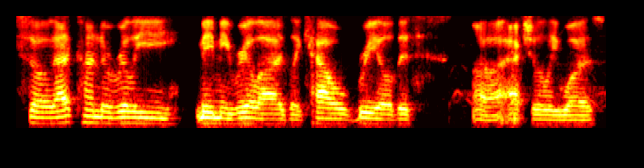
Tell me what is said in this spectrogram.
so that kind of really made me realize like how real this uh, actually was.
